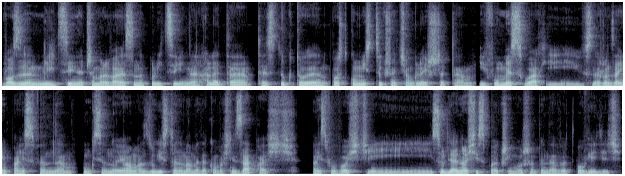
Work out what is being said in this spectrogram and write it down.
wozy milicyjne przemalowane są na policyjne, ale te, te struktury postkomunistyczne ciągle jeszcze tam i w umysłach, i w zarządzaniu państwem nam funkcjonują, a z drugiej strony mamy taką właśnie zapaść państwowości i solidarności społecznej, można by nawet powiedzieć.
